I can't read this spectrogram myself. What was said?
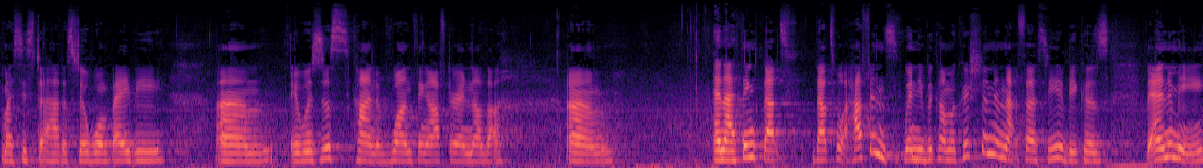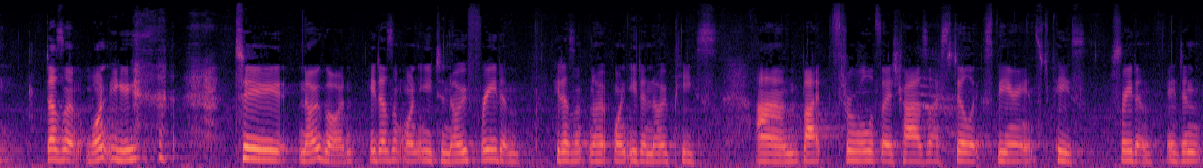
my sister had a stillborn baby. Um, it was just kind of one thing after another. Um, and I think that's, that's what happens when you become a Christian in that first year because the enemy doesn't want you to know God. He doesn't want you to know freedom. He doesn't know, want you to know peace. Um, but through all of those trials, I still experienced peace, freedom. It didn't,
